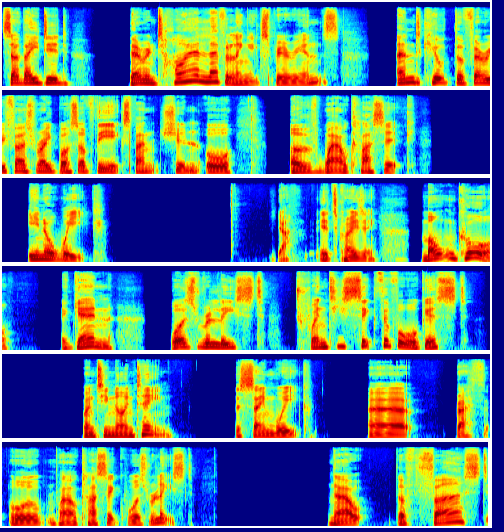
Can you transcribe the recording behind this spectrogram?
So they did their entire leveling experience and killed the very first raid boss of the expansion or of WoW Classic in a week. Yeah, it's crazy. Molten Core, again, was released 26th of August 2019, the same week uh, Wrath or WoW Classic was released. Now, the first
